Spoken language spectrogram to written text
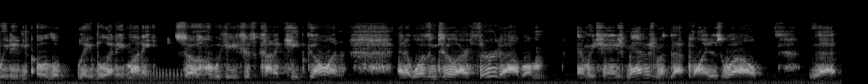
we didn't owe the label any money, so we could just kind of keep going. And it wasn't until our third album, and we changed management at that point as well, that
